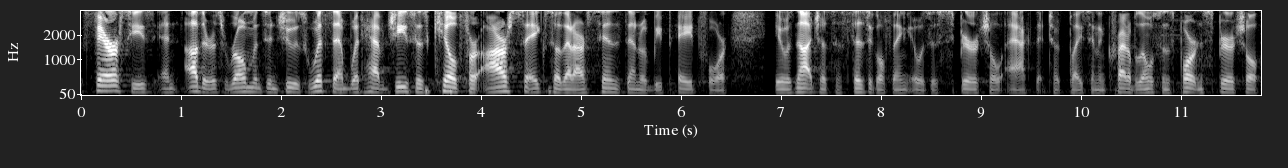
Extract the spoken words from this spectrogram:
Pharisees and others, Romans and Jews with them, would have Jesus killed for our sake so that our sins then would be paid for. It was not just a physical thing, it was a spiritual act that took place, an incredible, the most important spiritual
